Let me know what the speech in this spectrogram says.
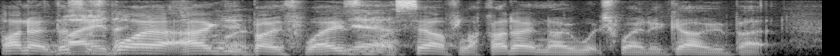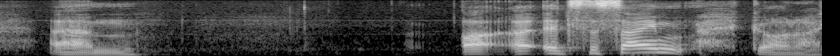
Mm. I know this is why I argue both ways Yeah. myself. Like I don't know which way to go, but um, I- it's the same. God, I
